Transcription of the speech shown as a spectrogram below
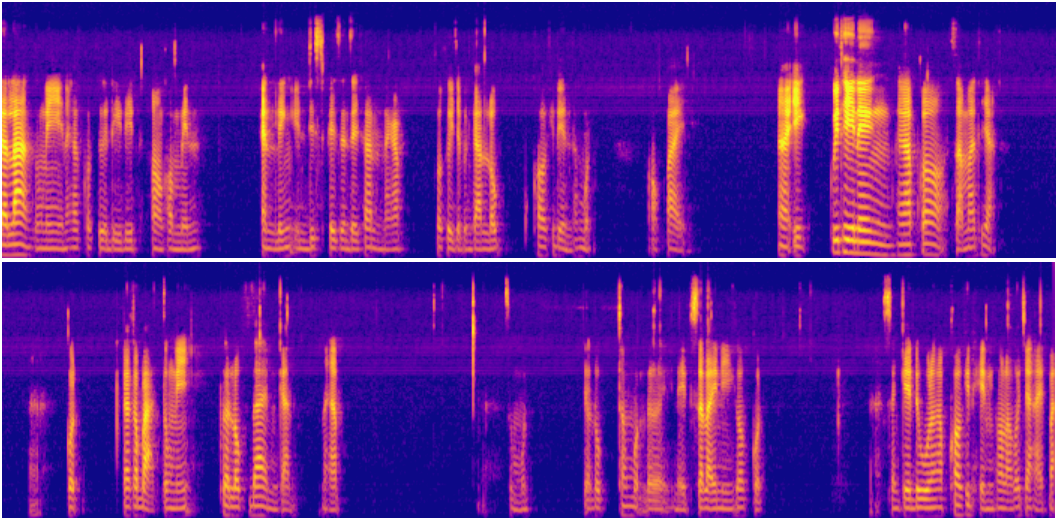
ด้านล่างตรงนี้นะครับ ก็คือ delete all comment and link in this presentation นะครับ ก็คือจะเป็นการลบข้อคิดเห็นทั้งหมดออกไปอ่าอีกวิธีหนึ่งนะครับ ก็สามารถที่จะกดกากบาทตรงนี้เพื่อลบได้เหมือนกันนะครับ สมมุติ จะลบทั้งหมดเลย ในสไลด์นี้ก็กด สังเกตดูนะครับ ข้อคิดเห็นของเราก็จะหายไป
